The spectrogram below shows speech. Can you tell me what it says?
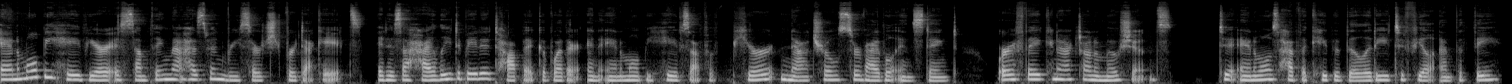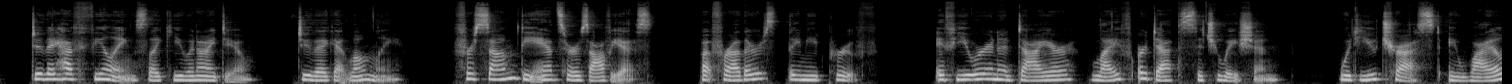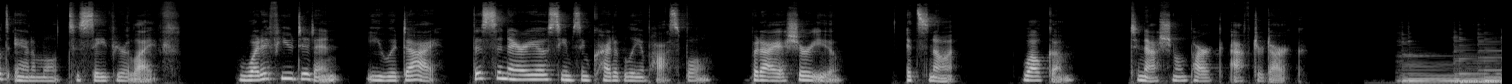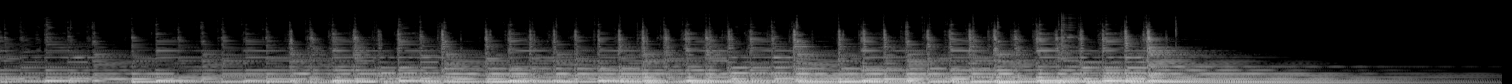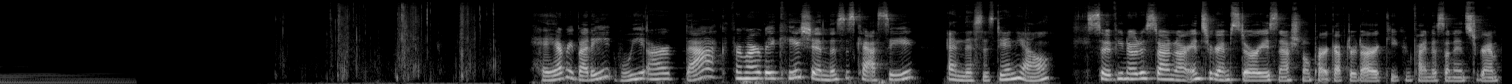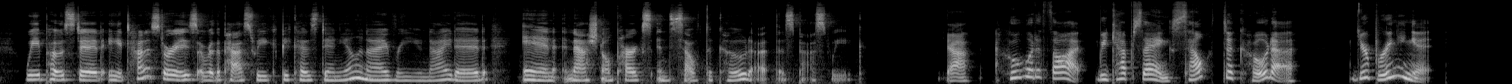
Animal behavior is something that has been researched for decades. It is a highly debated topic of whether an animal behaves off of pure natural survival instinct or if they can act on emotions. Do animals have the capability to feel empathy? Do they have feelings like you and I do? Do they get lonely? For some, the answer is obvious, but for others, they need proof. If you were in a dire life or death situation, would you trust a wild animal to save your life? What if you didn't? You would die. This scenario seems incredibly impossible, but I assure you, it's not. Welcome to National Park After Dark. Hey, everybody, we are back from our vacation. This is Cassie. And this is Danielle. So, if you noticed on our Instagram stories, National Park After Dark, you can find us on Instagram. We posted a ton of stories over the past week because Danielle and I reunited in national parks in South Dakota this past week. Yeah. Who would have thought? We kept saying, South Dakota. You're bringing it.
